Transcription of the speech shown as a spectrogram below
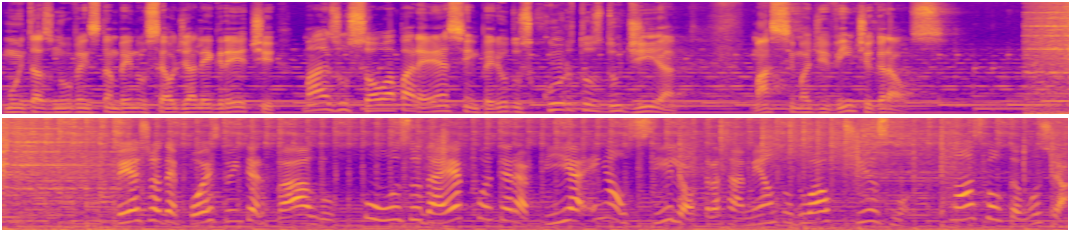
Muitas nuvens também no céu de Alegrete, mas o sol aparece em períodos curtos do dia. Máxima de 20 graus. Veja depois do intervalo o uso da ecoterapia em auxílio ao tratamento do autismo. Nós voltamos já.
